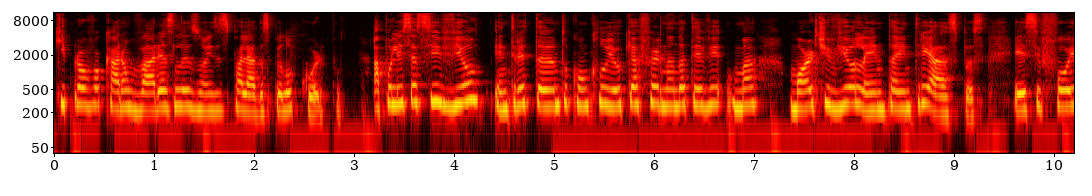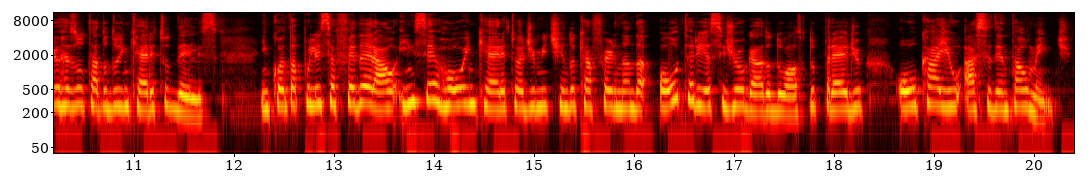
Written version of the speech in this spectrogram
que provocaram várias lesões espalhadas pelo corpo. A Polícia Civil, entretanto, concluiu que a Fernanda teve uma morte violenta, entre aspas. Esse foi o resultado do inquérito deles. Enquanto a Polícia Federal encerrou o inquérito admitindo que a Fernanda ou teria se jogado do alto do prédio ou caiu acidentalmente.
